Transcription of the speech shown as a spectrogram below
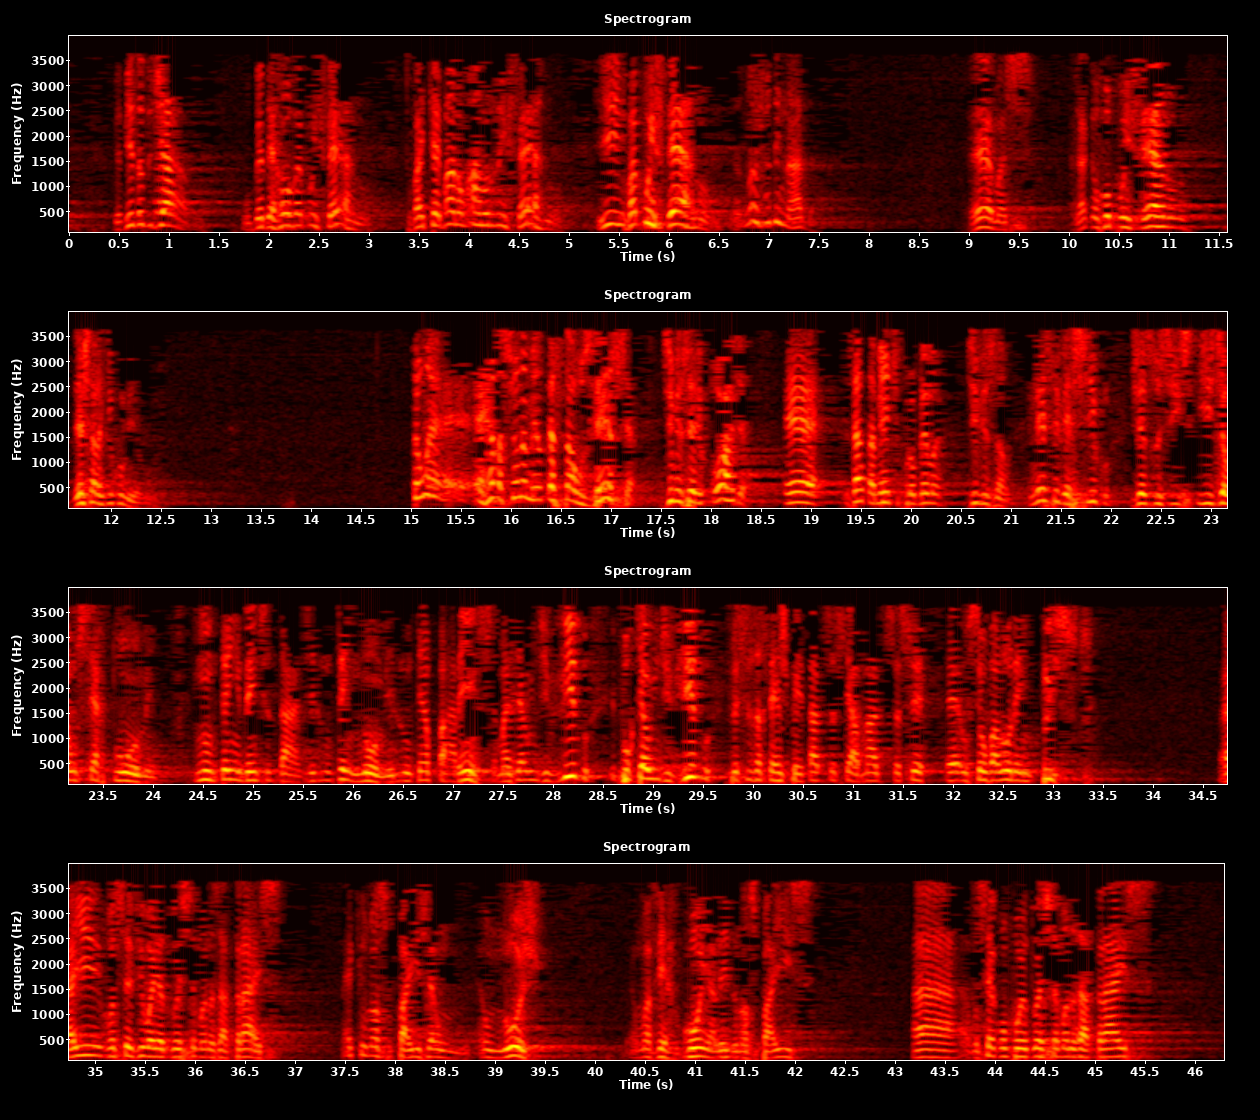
bebida do diabo, o beberrão vai para o inferno, tu vai queimar no mármore do inferno, e vai para o inferno. Não ajuda em nada. É, mas já que eu vou para o inferno, deixa ela aqui comigo. Então é, é relacionamento, essa ausência de misericórdia é exatamente o problema de visão. Nesse versículo, Jesus diz, ide a um certo homem. Não tem identidade, ele não tem nome, ele não tem aparência, mas é um indivíduo, e porque é um indivíduo, precisa ser respeitado, precisa ser amado, precisa ser, é, o seu valor é implícito. Aí você viu aí há duas semanas atrás, é que o nosso país é um, é um nojo, é uma vergonha a lei do nosso país. Ah, você acompanhou duas semanas atrás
